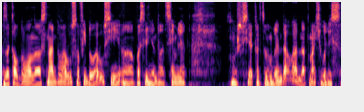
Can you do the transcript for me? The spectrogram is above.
заколдованного сна белорусов и Белоруссии а последние 27 лет. Мы же все как-то думали, да ладно, отмахивались,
